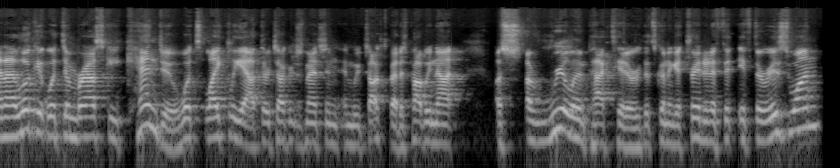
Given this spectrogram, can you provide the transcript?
and I look at what Dombrowski can do, what's likely out there. Tucker just mentioned, and we've talked about, is probably not a, a real impact hitter that's going to get traded. If it, if there is one,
